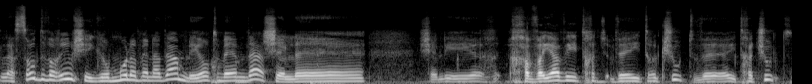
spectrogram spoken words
לעשות דברים שיגרמו לבן אדם להיות בעמדה של, אה, של חוויה והתרגשות והתחדשות.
